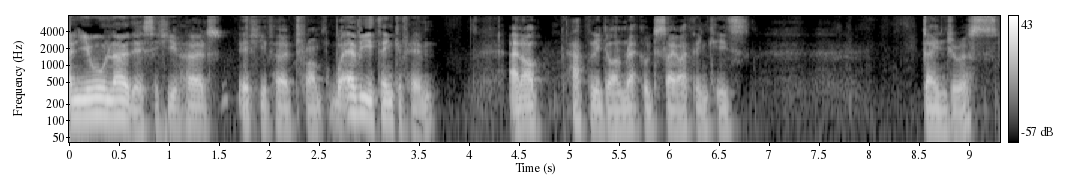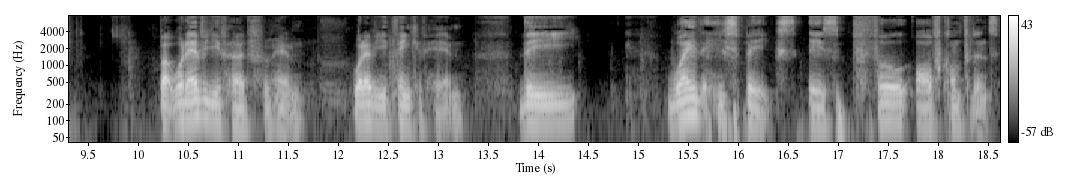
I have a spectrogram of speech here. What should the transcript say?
and you all know this if you've heard if you've heard Trump, whatever you think of him, and I'll happily go on record to say I think he's dangerous. But whatever you've heard from him, whatever you think of him, the way that he speaks is full of confidence.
